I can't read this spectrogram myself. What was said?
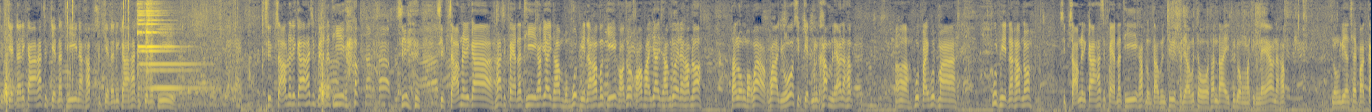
17นาฬิกา57 นาทีนะครับ 17นาฬิกา57 นาที 13นาฬิกา58 นาทีครับครับสิ13นาฬิกา58 นาทีครับย่ายทำผมพูดผิดนะครับ เมื่อกี้ขอโทษขออภัยย่ายทำด้วยนะครับเนาะตาลงบอกว่าว่าอยู่ 17 มันค่ำแล้วนะครับพูดไปพูดมาพูดผิดนะครับเนาะ13นาฬิกา58 นาทีครับหลวงตาบุญชื่นปัญญาวุฒโธท่านได้ทุดงมาถึงแล้วนะครับ โรงเรียนชัยปราก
